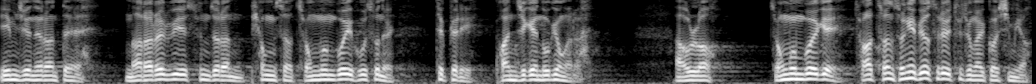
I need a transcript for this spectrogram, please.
임진왜란 때 나라를 위해 순절한 평사 정문부의 후손을 특별히 관직에 녹용하라. 아울러 정문부에게 좌천성의 벼슬을 주중할 것이며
